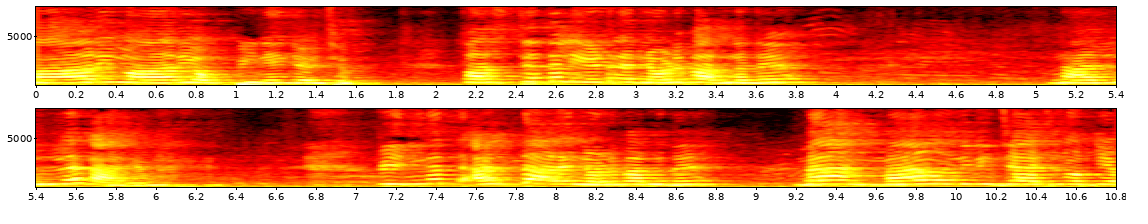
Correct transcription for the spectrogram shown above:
മാറി മാറി ഒപ്പീനിയൻ ചോദിച്ചു. ഫസ്റ്റത്തെ ലീഡർ എന്നോട് പറഞ്ഞത് നല്ല കാര്യം. പിന്നെ അടുത്ത ആൾ എന്നോട് പറഞ്ഞത് മാം മാം ഒന്ന് വിചാരിച്ച് നോക്കിയ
